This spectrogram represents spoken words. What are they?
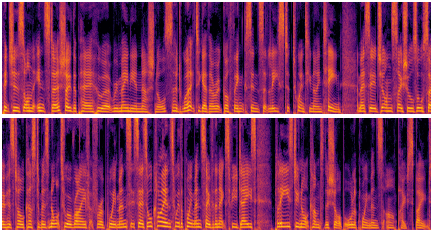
Pictures on Insta show the pair, who are Romanian nationals, had worked together at GothInk since at least 2019. A message on socials also has told customers not to arrive for appointments. It says all clients with appointments over the next few days, please do not come to the shop. All appointments are postponed.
